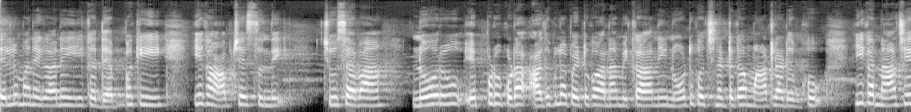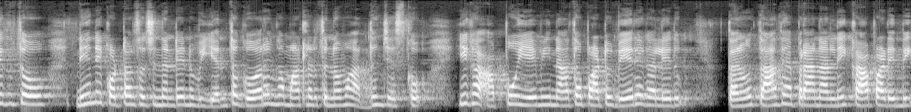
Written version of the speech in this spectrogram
చెల్లుమనే కానీ ఇక దెబ్బకి ఇక ఆఫ్ చేస్తుంది. చూసావా? నోరు ఎప్పుడు కూడా అదుపులో పెట్టుకో అనామిక. నీ నోటుకొచ్చినట్టుగా మాట్లాడకు ఇక నా చేతితో నేనే కొట్టాల్సి వచ్చిందంటే నువ్వు ఎంత ఘోరంగా మాట్లాడుతున్నావో అర్థం చేసుకో. ఇక అప్పు ఏమీ నాతో పాటు వేరేగా లేదు. తను తాతయ్య ప్రాణాలని కాపాడింది.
